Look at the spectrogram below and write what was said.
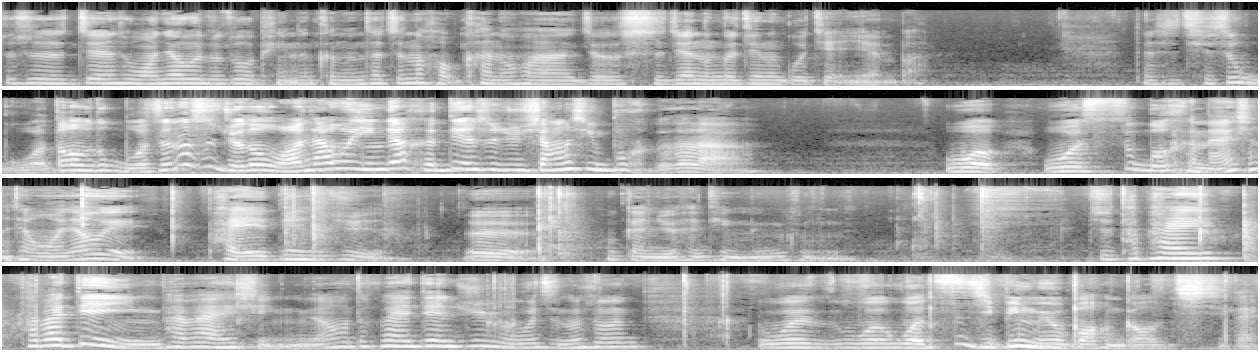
就是，既然是王家卫的作品，那可能他真的好看的话，就时间能够经得过检验吧。但是其实我倒，我真的是觉得王家卫应该和电视剧相性不合的啦。我我是我很难想象王家卫拍电视剧，呃，我感觉还挺那个什么的。就他拍他拍电影拍拍还行，然后他拍电视剧，我只能说，我我我自己并没有抱很高的期待。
